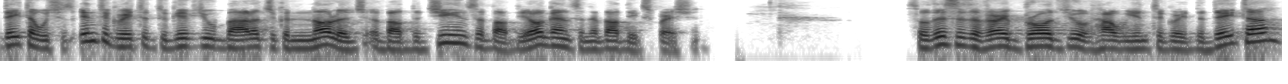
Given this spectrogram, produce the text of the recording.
data which is integrated to give you biological knowledge about the genes, about the organs, and about the expression. So this is a very broad view of how we integrate the data.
